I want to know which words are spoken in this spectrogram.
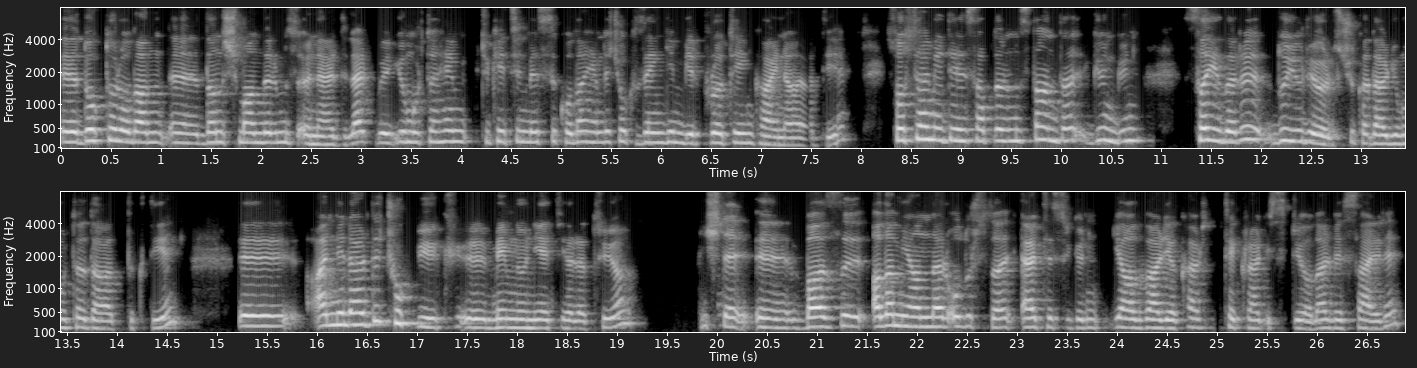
e, doktor olan e, danışmanlarımız önerdiler. Ve yumurta hem tüketilmesi kolay hem de çok zengin bir protein kaynağı diye. Sosyal medya hesaplarımızdan da gün gün sayıları duyuruyoruz. Şu kadar yumurta dağıttık diye. E, annelerde çok büyük e, memnuniyet yaratıyor. İşte e, bazı alamayanlar olursa ertesi gün yalvar yakar tekrar istiyorlar vesaire.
